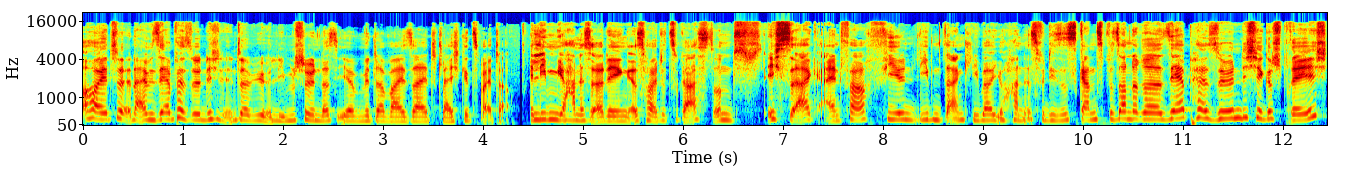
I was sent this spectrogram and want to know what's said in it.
heute, in einem sehr persönlichen Interview. Ihr Lieben, schön, dass ihr mit dabei seid. Gleich geht's weiter. Ihr Lieben, Johannes Oerding ist heute zu Gast und ich sage einfach vielen lieben Dank, lieber Johannes, für dieses ganz besondere, sehr persönliche Gespräch.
